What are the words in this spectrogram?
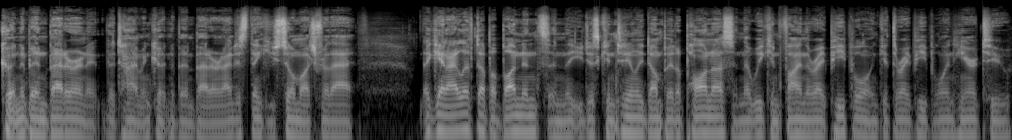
couldn't have been better, and it, the timing couldn't have been better. And I just thank you so much for that. Again, I lift up abundance, and that you just continually dump it upon us, and that we can find the right people and get the right people in here to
